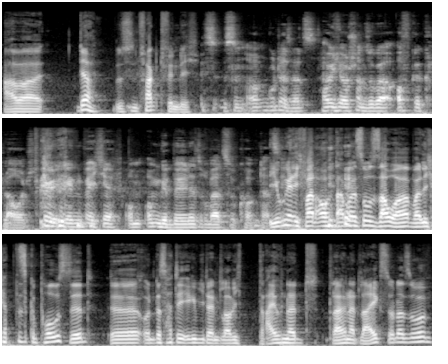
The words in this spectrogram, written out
Aber ja, das ist ein Fakt, finde ich. Ist, ist ein, auch ein guter Satz. Habe ich auch schon sogar oft geklaut. Für irgendwelche, um, um Gebilde drüber zu kommen. tatsächlich. Junge, ich war auch damals so sauer, weil ich habe das gepostet äh, und das hatte irgendwie dann, glaube ich, 300, 300 Likes oder so.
